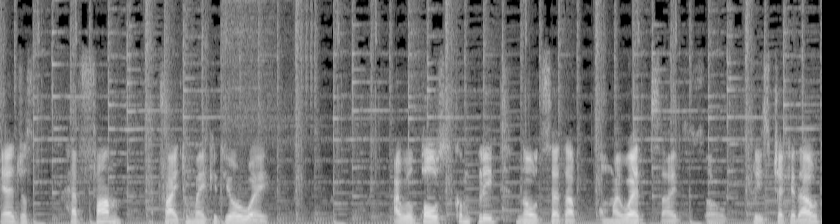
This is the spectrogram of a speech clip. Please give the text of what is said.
yeah, just have fun, try to make it your way. I will post complete node setup on my website, so please check it out.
